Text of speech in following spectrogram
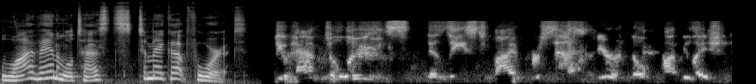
live animal tests to make up for it you have to lose at least 5% of your adult population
